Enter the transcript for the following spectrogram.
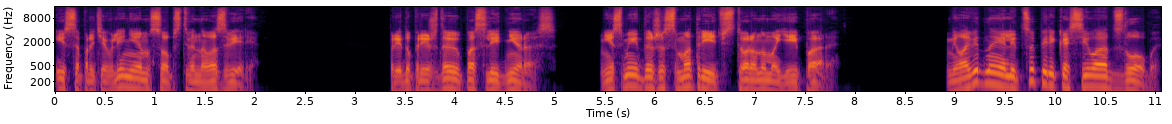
и сопротивлением собственного зверя. «Предупреждаю последний раз. Не смей даже смотреть в сторону моей пары». Миловидное лицо перекосило от злобы.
